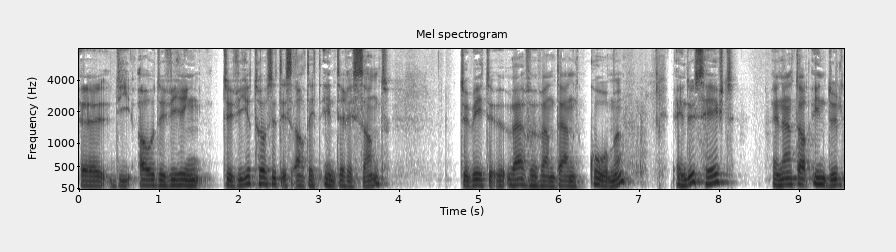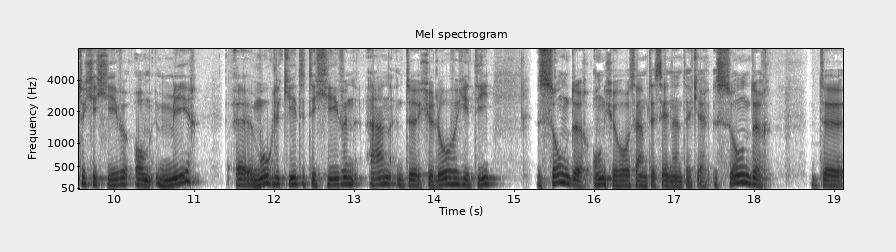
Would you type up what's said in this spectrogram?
uh, die oude viering te vieren. Trouwens, het is altijd interessant te weten waar we vandaan komen. En dus heeft een aantal indulten gegeven om meer uh, mogelijkheden te geven aan de gelovigen die zonder ongehoorzaam te zijn aan de kerk, zonder de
